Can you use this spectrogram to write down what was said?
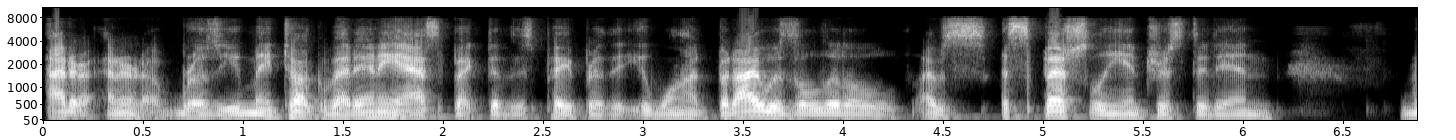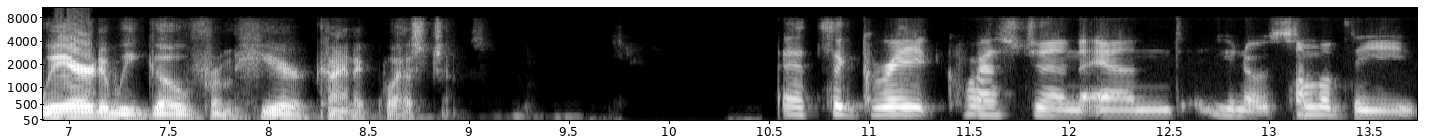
I don't, I don't know, Rosie, you may talk about any aspect of this paper that you want, but I was a little, I was especially interested in where do we go from here kind of questions. It's a great question, and you know, some of the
